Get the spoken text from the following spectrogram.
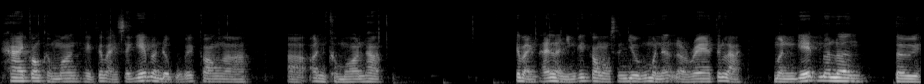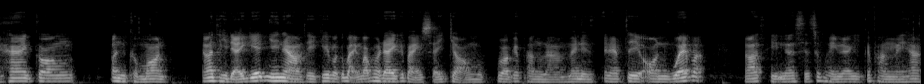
hai con common thì các bạn sẽ ghép lên được một cái con uh, uh, uncommon ha. Các bạn thấy là những cái con màu xanh dương của mình là rare tức là mình ghép nó lên từ hai con uncommon. Đó thì để ghép như thế nào thì khi mà các bạn bấm vào đây các bạn sẽ chọn một vào cái phần là manage NFT on web đó, đó thì nó sẽ xuất hiện ra cái phần này ha.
